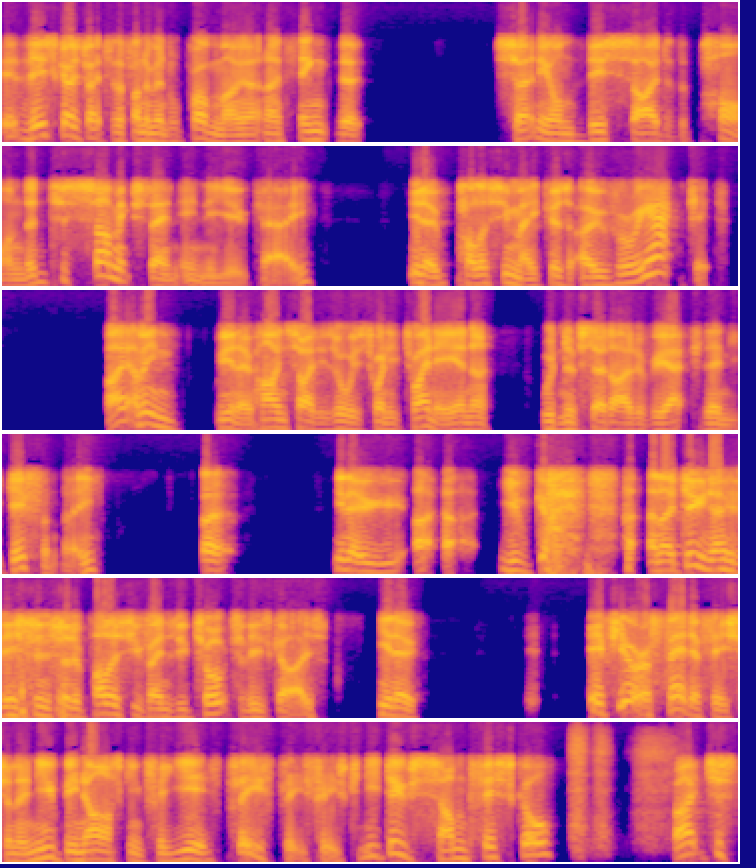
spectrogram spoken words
this goes back to the fundamental problem. I, I think that certainly on this side of the pond, and to some extent in the UK, you know, policymakers overreacted. Right? I mean, you know, hindsight is always 2020, and I wouldn't have said I'd have reacted any differently. But you know, uh, uh, you've got, and I do know this in sort of policy friends who talk to these guys, you know, if you're a Fed official and you've been asking for years, please, please, please, can you do some fiscal? Right? Just,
